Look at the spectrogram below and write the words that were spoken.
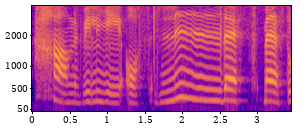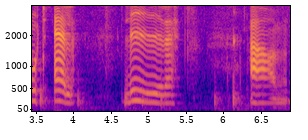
han vill ge oss livet med stort L. Livet. Ehm,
